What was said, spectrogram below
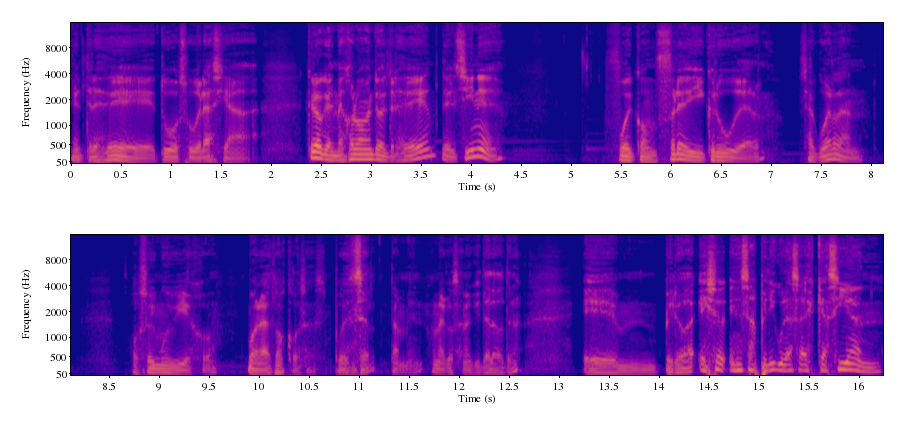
El 3D tuvo su gracia. Creo que el mejor momento del 3D, del cine, fue con Freddy Krueger. ¿Se acuerdan? O soy muy viejo. Bueno, las dos cosas, pueden ser también. Una cosa no quita la otra. Em, pero ellos en esas películas, ¿sabes qué hacían?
